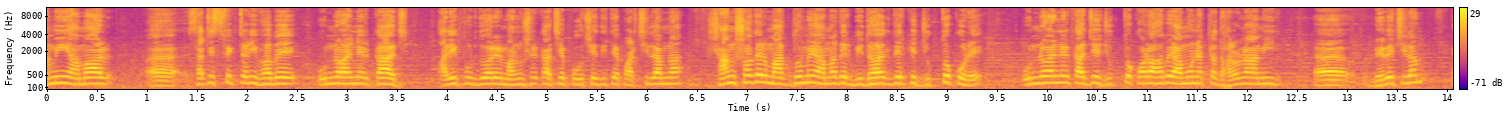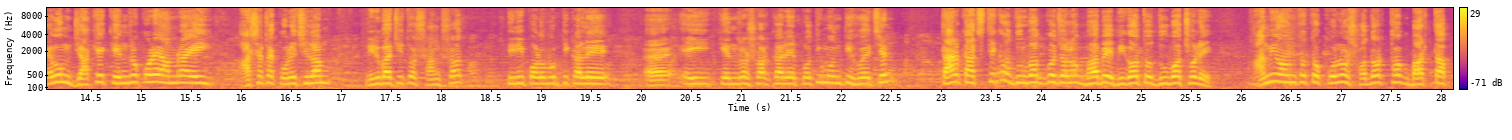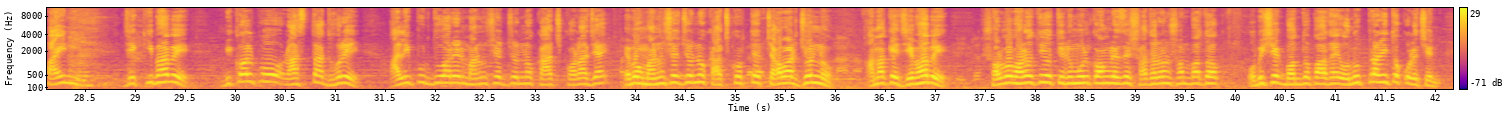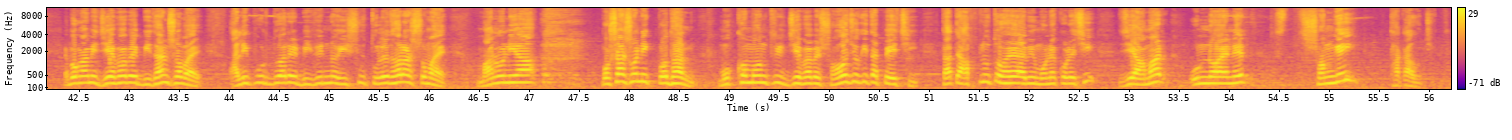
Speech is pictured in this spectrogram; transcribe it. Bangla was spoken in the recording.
আমি আমার স্যাটিসফ্যাক্টরিভাবে উন্নয়নের কাজ আলিপুরদুয়ারের মানুষের কাছে পৌঁছে দিতে পারছিলাম না। সাংসদের মাধ্যমে আমাদের বিধায়কদেরকে যুক্ত করে উন্নয়নের কাজে যুক্ত করা হবে এমন একটা ধারণা আমি ভেবেছিলাম এবং যাকে কেন্দ্র করে আমরা এই আশাটা করেছিলাম নির্বাচিত সাংসদ, তিনি পরবর্তীকালে এই কেন্দ্র সরকারের প্রতিমন্ত্রী হয়েছেন। তার কাছ থেকেও দুর্ভাগ্যজনকভাবে বিগত দু বছরে আমি অন্তত কোনো সদর্থক বার্তা পাইনি যে কীভাবে বিকল্প রাস্তা ধরে আলিপুরদুয়ারের মানুষের জন্য কাজ করা যায় এবং মানুষের জন্য কাজ করতে চাওয়ার জন্য আমাকে যেভাবে সর্বভারতীয় তৃণমূল কংগ্রেসের সাধারণ সম্পাদক অভিষেক বন্দ্যোপাধ্যায় অনুপ্রাণিত করেছেন এবং আমি যেভাবে বিধানসভায় আলিপুরদুয়ারের বিভিন্ন ইস্যু তুলে ধরার সময় মাননীয় প্রশাসনিক প্রধান, মুখ্যমন্ত্রীর যেভাবে সহযোগিতা পেয়েছি, তাতে আপ্লুত হয়ে আমি মনে করেছি যে আমার উন্নয়নের সঙ্গেই থাকা উচিত।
